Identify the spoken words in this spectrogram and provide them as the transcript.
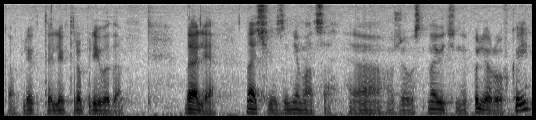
комплекта электропривода. Далее начали заниматься уже восстановительной полировкой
